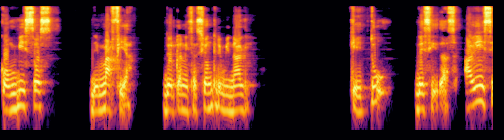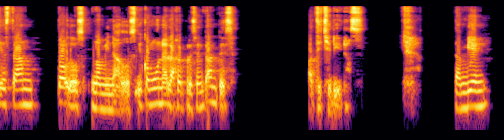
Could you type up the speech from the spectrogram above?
con visos de mafia, de organización criminal, que tú decidas. Ahí sí están todos nominados y como una de las representantes, Patichirinos. También,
